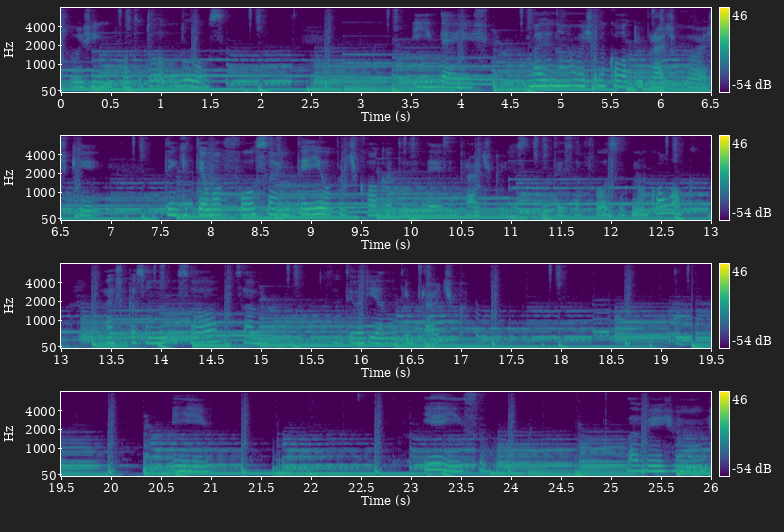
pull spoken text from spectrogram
surgem enquanto eu tô lavando louça. E ideias. Mas normalmente eu não coloco em prática. Eu acho que tem que ter uma força interior para te colocar tuas ideias em prática. E se tu não tem essa força, tu não coloca. Aí fica só, só sabe, na teoria, não tem prática. É isso. Lavem as mãos,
